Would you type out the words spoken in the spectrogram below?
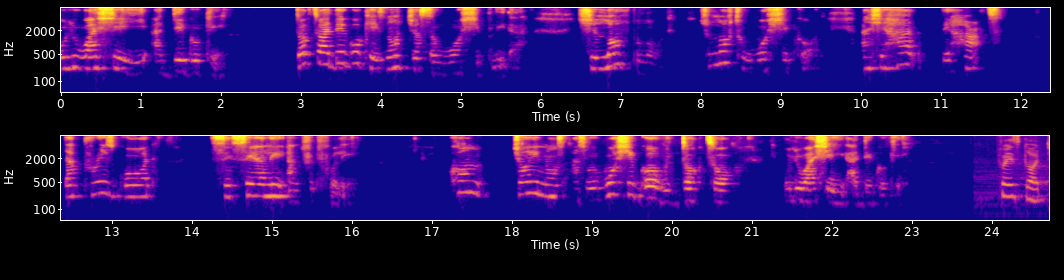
Oluwaseyi Adegoke. Dr. Adegoke is not just a worship leader. She loved the Lord. She loved to worship God. And she had the heart that praised God sincerely and truthfully. Come join us as we worship God with Dr. Oluwaseyi Adegoke. Praise God.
